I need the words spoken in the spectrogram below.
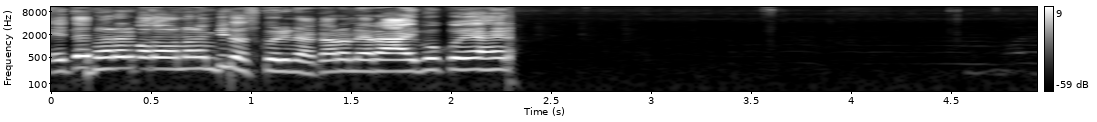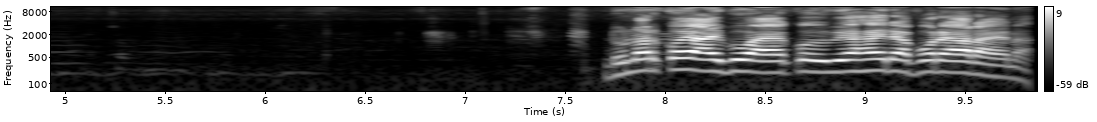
এটা ধরার কথা আমি বিশ্বাস করি না, কারণ এরা আইব কইয়া হেরা ডোনার কয়ে আইব, আয়া কই হাইরা পরে আর আয় না।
